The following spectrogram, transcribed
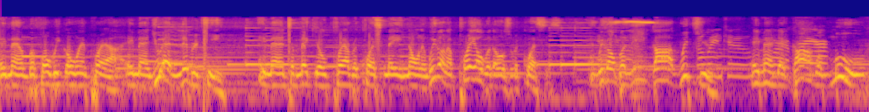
Amen. Before we go in prayer, amen. You at liberty, amen, to make your prayer request made known. And we're going to pray over those requests. And we're going to believe God with you. Amen. That God will move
